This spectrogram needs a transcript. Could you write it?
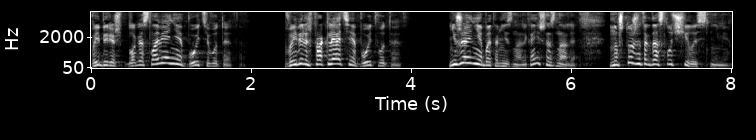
выберешь благословение, будете вот это. Выберешь проклятие, будет вот это. Неужели они об этом не знали? Конечно, знали. Но что же тогда случилось с ними?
